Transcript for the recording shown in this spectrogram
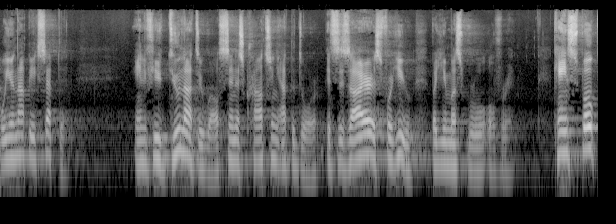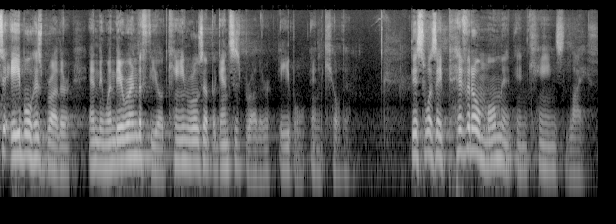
will you not be accepted? And if you do not do well, sin is crouching at the door. Its desire is for you, but you must rule over it. Cain spoke to Abel, his brother, and when they were in the field, Cain rose up against his brother, Abel, and killed him. This was a pivotal moment in Cain's life.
